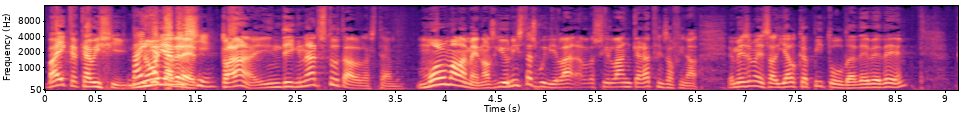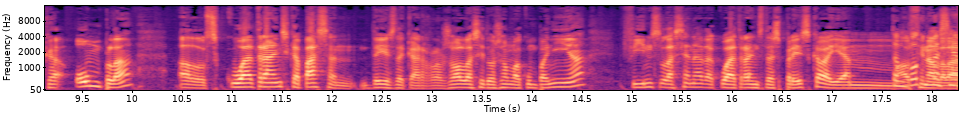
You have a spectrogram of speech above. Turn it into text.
Vai, que acabi així. Vai, no hi ha dret. així. Clar, indignats totals estem. Molt malament. Els guionistes, vull dir, l'han o sigui, l'han cagat fins al final. A més a més, hi ha el capítol de DVD que omple els 4 anys que passen des de que es resol la situació amb la companyia fins l'escena de 4 anys després que veiem al Tampoc final de la,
